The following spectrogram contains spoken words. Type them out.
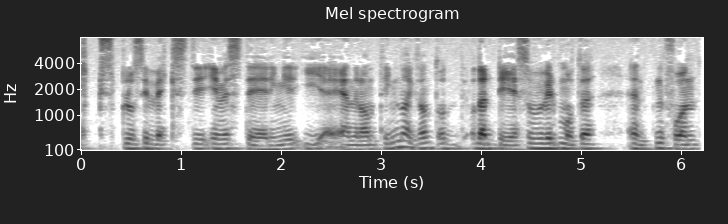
eksplosiv vekst i investeringer i en eller annen ting. Da, og, og, det er det som vil på en måte enten få en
